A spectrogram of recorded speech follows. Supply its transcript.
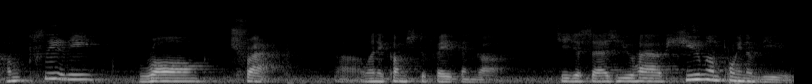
completely wrong track uh, when it comes to faith in God. Jesus says you have human point of view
